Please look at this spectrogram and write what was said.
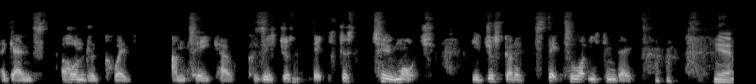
against a hundred quid Amtico because it's just it's just too much. You've just got to stick to what you can do. yeah.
